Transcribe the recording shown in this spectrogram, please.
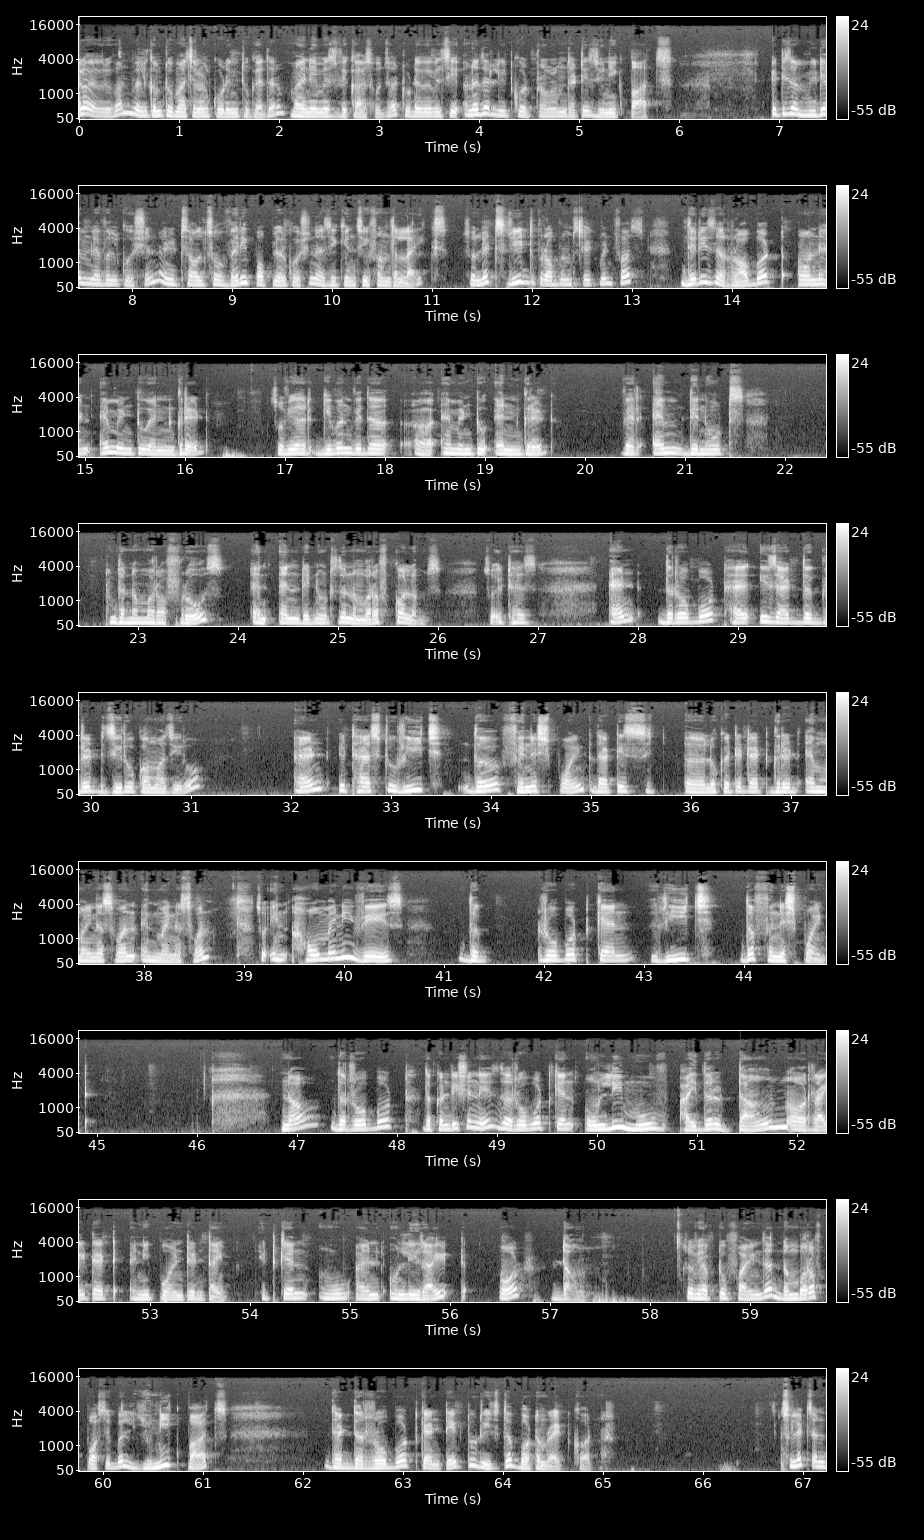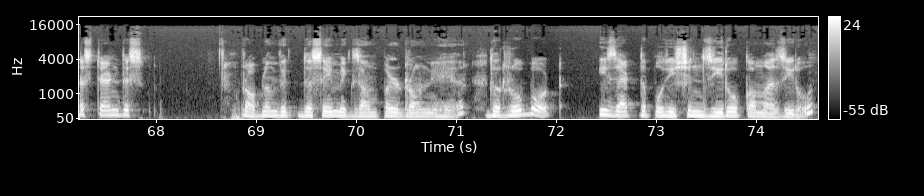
Hello everyone, welcome to my channel Coding Together. My name is Vikas Ojha. Today we will see another LeetCode problem that is unique paths. It is a medium level question and it's also a very popular question as you can see from the likes. So let's read the problem statement first. There is a robot on an m into n grid. So we are given with a uh, m into n grid where m denotes the number of rows and n denotes the number of columns. So it has and the robot is at the grid 0 comma 0 and it has to reach the finish point that is uh, located at grid m minus 1 n minus 1 so in how many ways the robot can reach the finish point? Now the robot the condition is the robot can only move either down or right at any point in time. It can move and only right or down. So we have to find the number of possible unique paths that the robot can take to reach the bottom right corner. So let's understand this problem with the same example drawn here. The robot is at the position 0 comma 0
